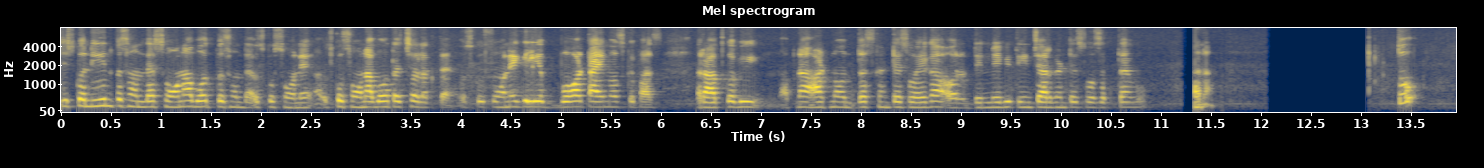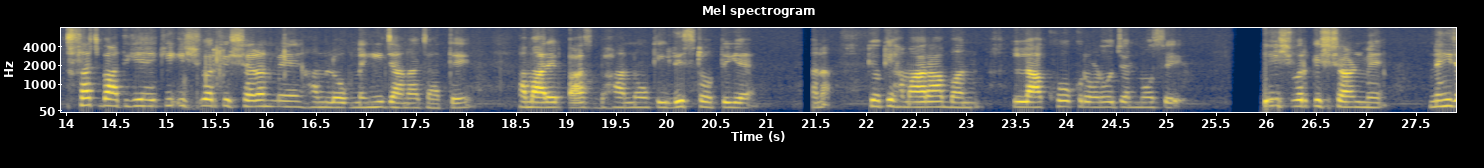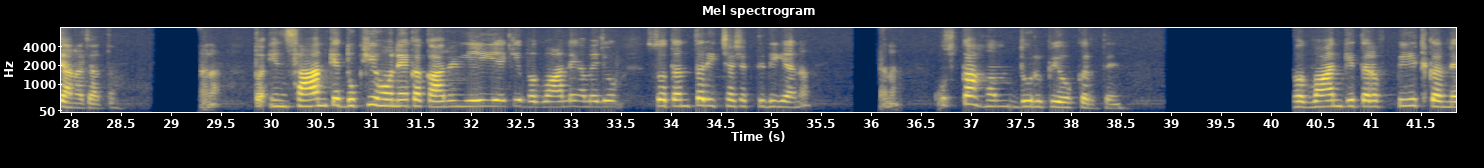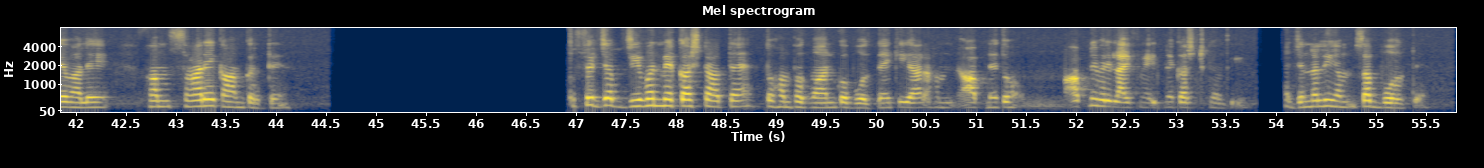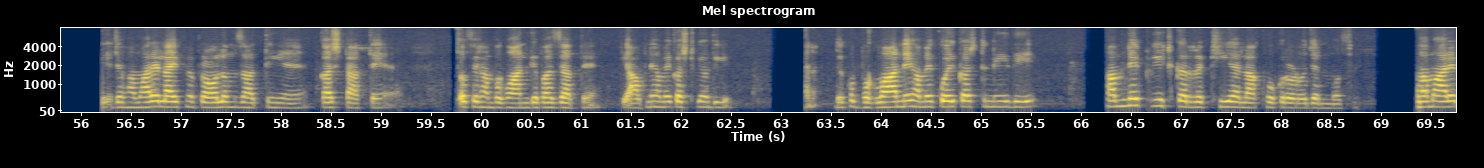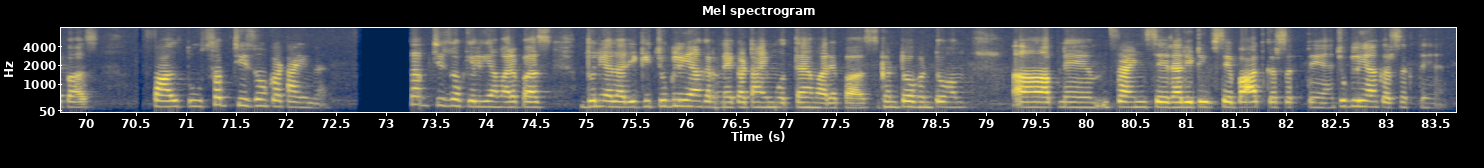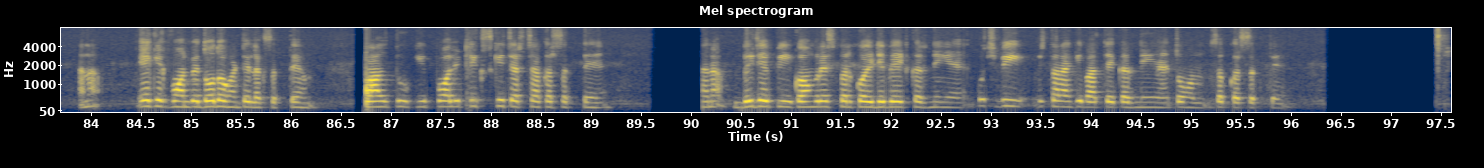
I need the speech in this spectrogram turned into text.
जिसको नींद पसंद है, सोना बहुत पसंद है, उसको सोने, उसको सोना बहुत अच्छा लगता है। उसको सोने के लिए बहुत टाइम है उसके पास। रात को भी अपना आठ, नौ, दस घंटे सोएगा और दिन में भी तीन, चार घंटे सो सकता है वो, है ना? तो सच बात यह है कि ईश्वर की शरण में हम लोग नहीं जाना चाहते। हमारे पास भानों की लिस्ट होती है है ना? क्योंकि हमारा मन लाखों करोड़ों जन्मों से ईश्वर की शरण में नहीं जाना चाहता, है ना? तो इंसान के दुखी होने का कारण यही है कि भगवान ने हमें जो स्वतंत्र इच्छा शक्ति दी है ना है ना, उसका हम दुरुपयोग करते हैं। भगवान की तरफ़ पीठ करने वाले हम सारे काम करते हैं। तो फिर जब जीवन में कष्ट आता है तो हम भगवान को बोलते हैं कि यार हम, आपने तो आपने मेरी लाइफ में इतने कष्ट क्यों दिए? जनरली हम सब बोलते हैं जब हमारे लाइफ में प्रॉब्लम्स आती हैं, कष्ट आते हैं तो फिर हम भगवान के पास जाते हैं कि आपने हमें कष्ट क्यों दिए? है ना? देखो भगवान ने हमें कोई कष्ट नहीं दिए। हमने पीठ कर रखी है लाखों करोड़ों जन्मों से। हमारे पास फालतू सब चीज़ों का टाइम है। सब चीज़ों के लिए हमारे पास दुनियादारी की चुगलियाँ करने का टाइम होता है हमारे पास। घंटों घंटों हम आ, अपने फ्रेंड से रिलेटिव से बात कर सकते हैं चुगलियाँ कर सकते हैं है ना? एक एक फ़ोन पे दो दो घंटे लग सकते हैं हम। फालतू की पॉलिटिक्स की चर्चा कर सकते हैं। है ना? बीजेपी, कांग्रेस पर कोई डिबेट करनी है, कुछ भी इस तरह की बातें करनी है तो हम सब कर सकते हैं।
